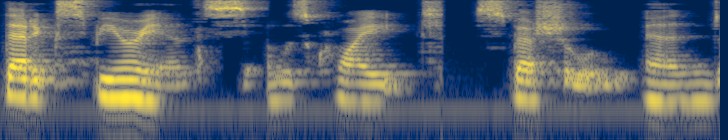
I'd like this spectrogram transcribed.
that experience was quite special. And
